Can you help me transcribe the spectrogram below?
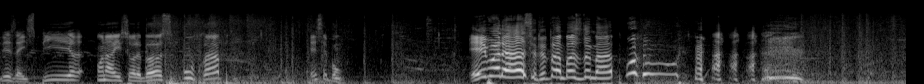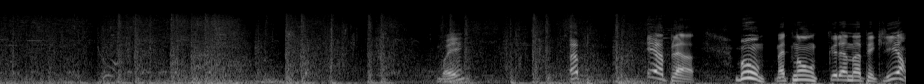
les ice spears. On arrive sur le boss, on frappe, et c'est bon. Et voilà, c'était un boss de map Wouhou Vous voyez? Hop Et hop là Bon, maintenant que la map est clear,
